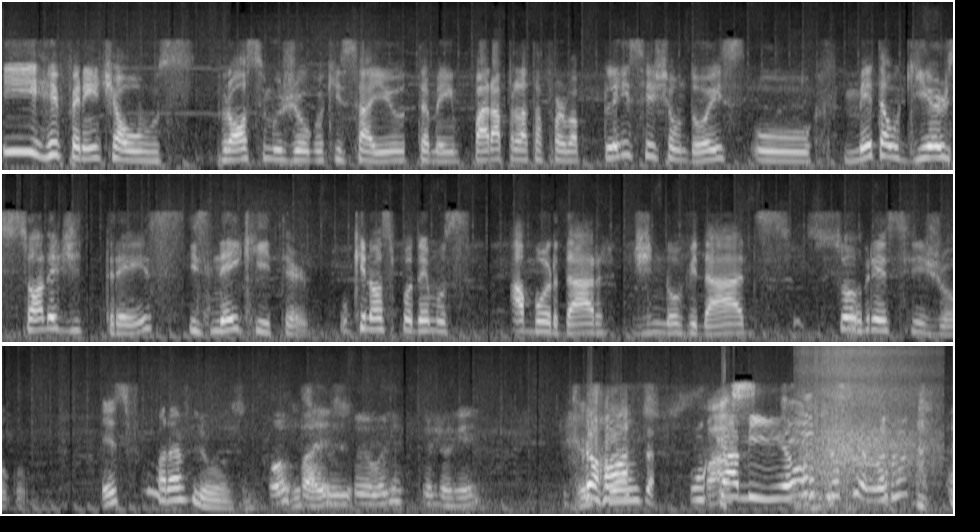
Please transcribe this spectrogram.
E referente ao próximo jogo que saiu também para a plataforma PlayStation 2, o Metal Gear Solid 3 Snake Eater. O que nós podemos abordar de novidades sobre esse jogo? Esse foi maravilhoso. Opa, Esse esse foi o único que eu joguei. Esse foi um Nossa! O Bas- caminhão atropelando.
